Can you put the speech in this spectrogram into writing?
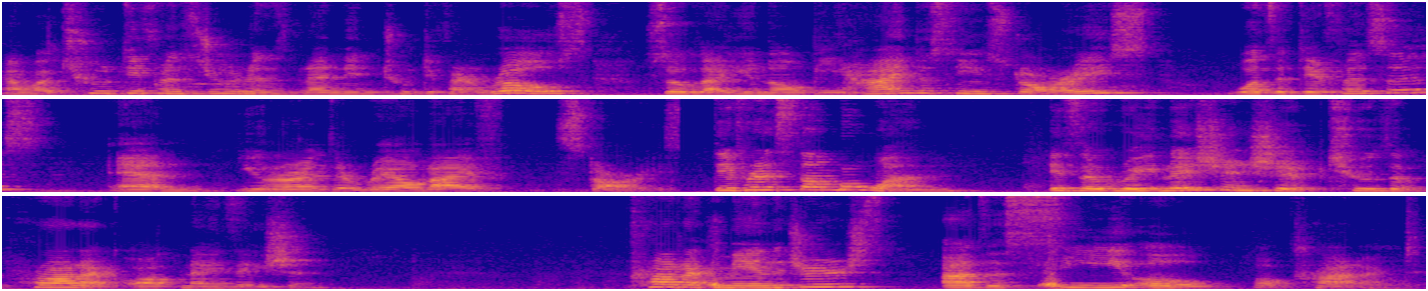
And what two different students land in two different roles so that you know behind the scenes stories, what the differences, and you learn the real life stories. Difference number one is a relationship to the product organization. Product managers are the CEO of product.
